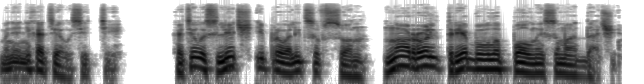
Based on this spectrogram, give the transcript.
Мне не хотелось идти. Хотелось лечь и провалиться в сон, но роль требовала полной самоотдачи.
